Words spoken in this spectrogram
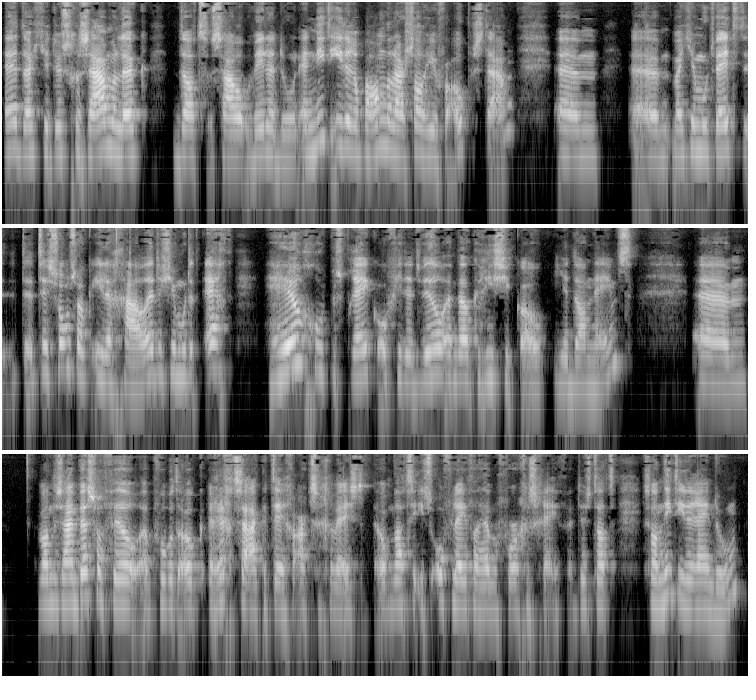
hè, dat je dus gezamenlijk dat zou willen doen. En niet iedere behandelaar zal hiervoor openstaan. Um, um, want je moet weten, het is soms ook illegaal. Hè? Dus je moet het echt heel goed bespreken of je dit wil en welk risico je dan neemt. Um, want er zijn best wel veel, uh, bijvoorbeeld ook rechtszaken tegen artsen geweest, omdat ze iets off-label hebben voorgeschreven. Dus dat zal niet iedereen doen.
